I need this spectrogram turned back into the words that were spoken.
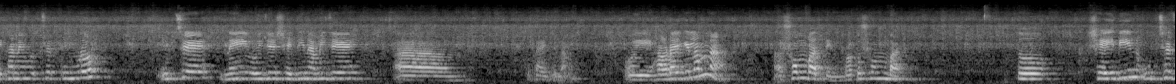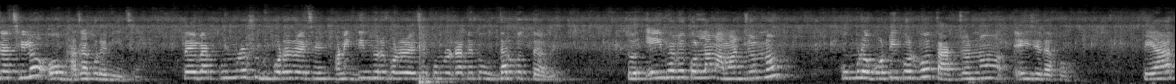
এখানে হচ্ছে কুমড়ো। উচ্ছে নেই, ওই যে সেদিন আমি যে কোথায় গেলাম? ওই হাওড়ায় গেলাম না? সোমবার দিন, গত সোমবার। তো সেই দিন উচ্ছে যা ছিল, ও ভাজা করে নিয়েছে। তো এবার কুমড়ো শুধু পড়ে রয়েছে, অনেক দিন ধরে পড়ে রয়েছে, কুমড়োটাকে তো উদ্ধার করতে হবে। তো এইভাবে করলাম আমার জন্য। কুমড়ো বটি করব, তার জন্য এই যে দেখো, পেঁয়াজ,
